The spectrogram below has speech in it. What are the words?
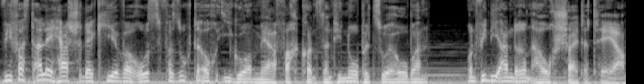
Wie fast alle Herrscher der Kiewer Rus versuchte auch Igor mehrfach Konstantinopel zu erobern, und wie die anderen auch scheiterte er.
